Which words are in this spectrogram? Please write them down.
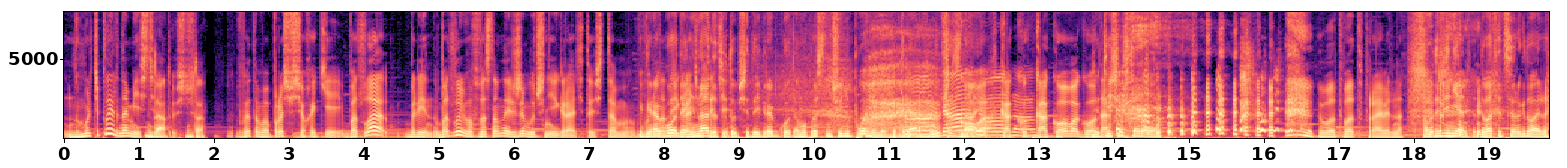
Ну, мультиплеер на месте. Да, то есть да. В этом вопросе все хоккей. Батла, блин, батлу в основной режим лучше не играть. То есть там... Игра вот года, не вот надо эти... тут вообще-то игра года. Мы просто ничего не поняли. Патриарх лучше знает. Какого года? 2002 Вот-вот, правильно. А подожди, нет, 2042 же.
